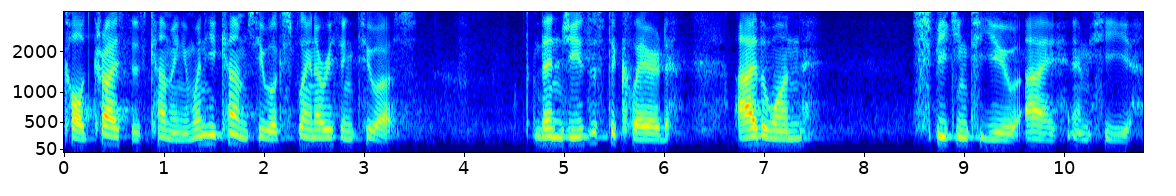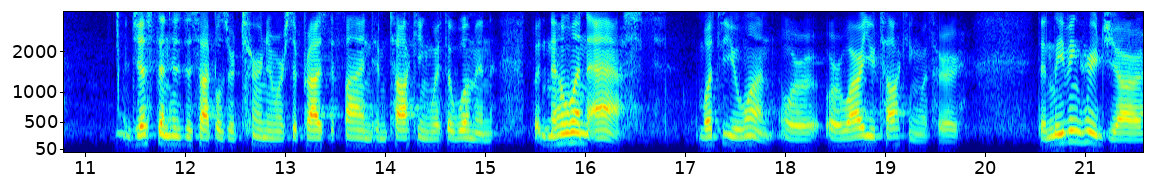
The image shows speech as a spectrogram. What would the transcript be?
called Christ, is coming, and when he comes, he will explain everything to us. Then Jesus declared, I, the one speaking to you, I am he. Just then his disciples returned and were surprised to find him talking with a woman, but no one asked, What do you want? or, or Why are you talking with her? Then, leaving her jar,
